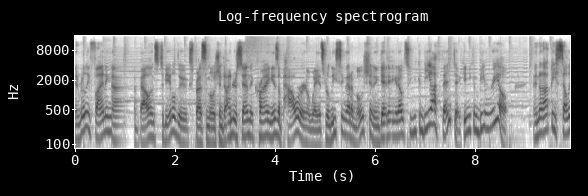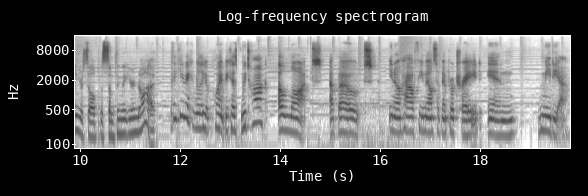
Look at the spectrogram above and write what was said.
and really finding that balance to be able to express emotion to understand that crying is a power in a way. It's releasing that emotion and getting it out so you can be authentic and you can be real and not be selling yourself as something that you're not I think you make a really good point because we talk a lot about, you know, how females have been portrayed in media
